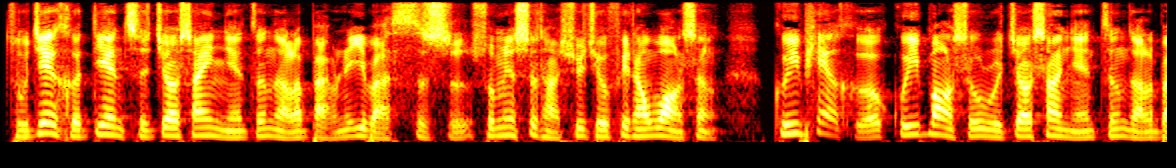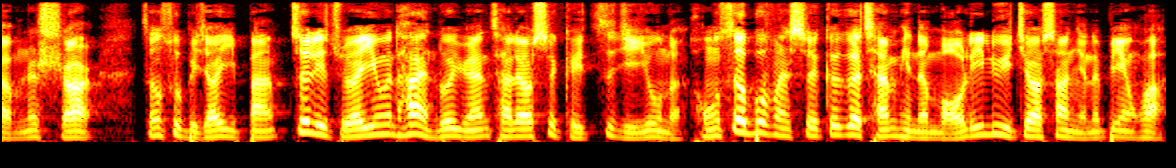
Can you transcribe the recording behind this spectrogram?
组件和电池较上一年增长了百分之一百四十，说明市场需求非常旺盛。硅片和硅棒收入较上年增长了百分之十二，增速比较一般。这里主要因为它很多原材料是给自己用的。红色部分是各个产品的毛利率较上年的变化，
